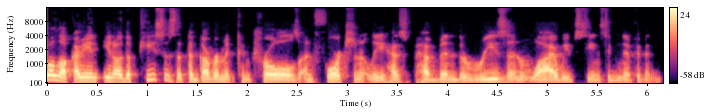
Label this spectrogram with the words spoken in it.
Well, look, I mean, you know, the pieces that the government controls, unfortunately, has have been the reason why we've seen significant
